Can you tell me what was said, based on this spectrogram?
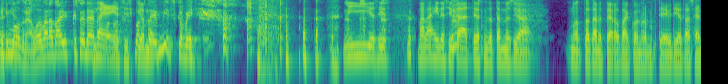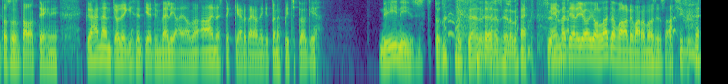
niin Montreal voi varata ykkösenä. No ei, siis kyllä mä... niin, ja siis mä lähinnä sitä, että jos näitä tämmöisiä no tätä nyt verrataan Conor McDavidia tai sen tasoisen talotteihin, niin kyllähän nämä nyt jotenkin sen tietyn väliajan aina sitten kertaa jotenkin tuonne Pittsburghiin. Niin, niin, siis totta kai sehän on ihan selvä. selvä. en mä tiedä, jo, jollain tavalla ne varmaan sen saa sinne.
